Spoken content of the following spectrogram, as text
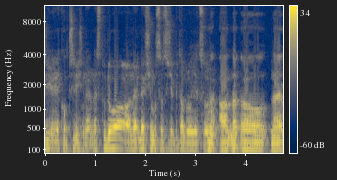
eh, jako příliš ne, nestudoval, ale ne, nevšiml jsem si, že by tam bylo něco... Ne, a ne, uh, ne,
